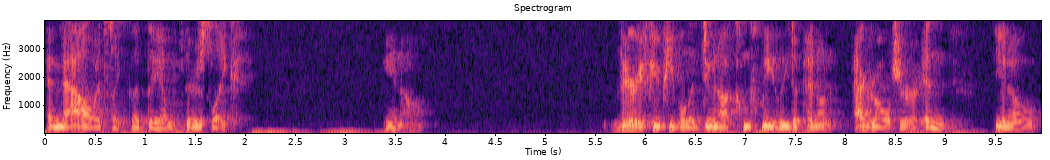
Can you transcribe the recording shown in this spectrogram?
and now it's like the, the um, there's like you know very few people that do not completely depend on agriculture and you know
